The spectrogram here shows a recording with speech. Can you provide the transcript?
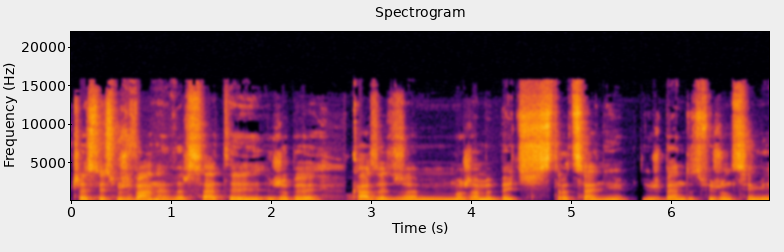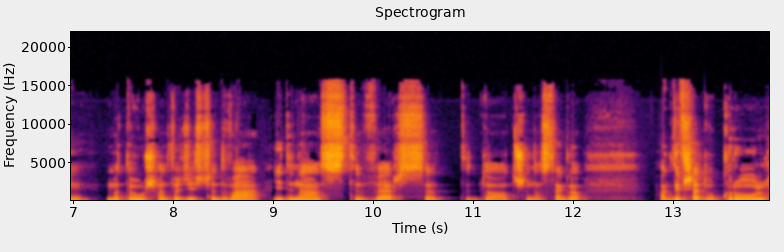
Często jest używane wersety, żeby pokazać, że możemy być straceni, już będąc wierzącymi. Mateusza 22, 11 werset do 13. A gdy wszedł król,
